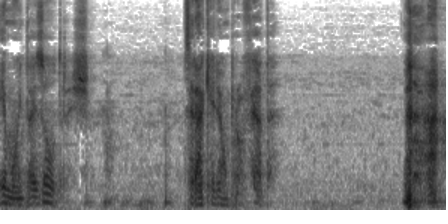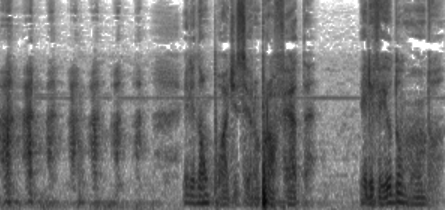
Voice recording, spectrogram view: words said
e muitas outras. Será que ele é um profeta? ele não pode ser um profeta. Ele veio do mundo.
